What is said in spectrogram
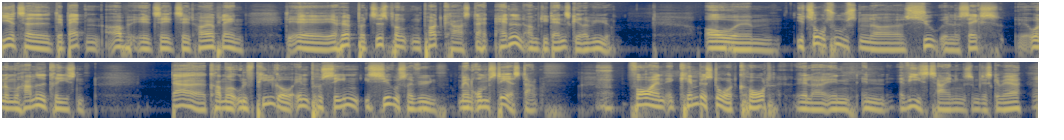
De har taget debatten op øh, til, til et højere plan. Det, øh, jeg hørte på et tidspunkt en podcast, der handlede om de danske revyer. Og øh, i 2007 eller 6 øh, under Mohammed-krisen, der kommer Ulf Pilgaard ind på scenen i Cirkusrevyen med en rumsterstang foran et kæmpe stort kort, eller en, en avistegning, som det skal være, Mm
